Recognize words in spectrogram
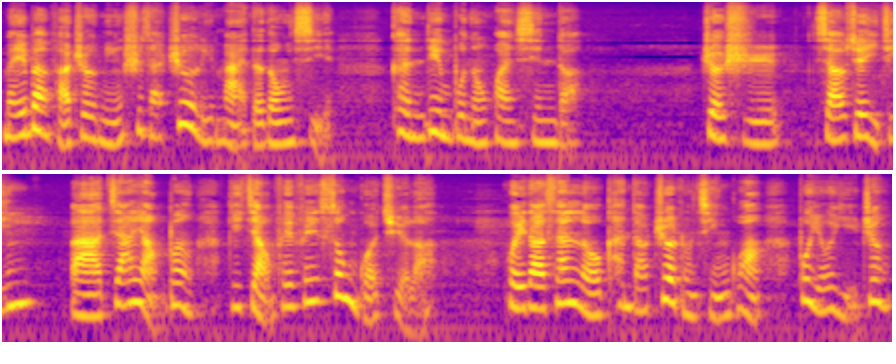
没办法证明是在这里买的东西，肯定不能换新的。这时，小雪已经把家养泵给蒋菲菲送过去了。回到三楼，看到这种情况，不由一怔。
